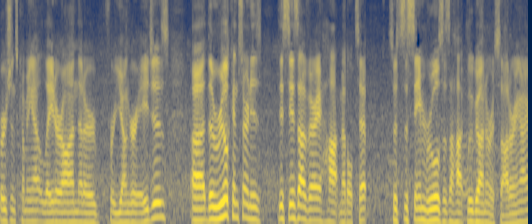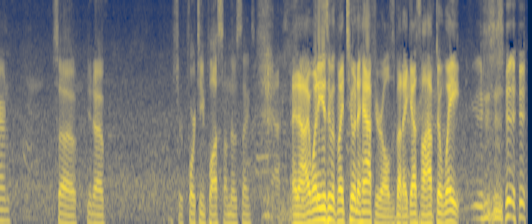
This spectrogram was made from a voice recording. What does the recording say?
versions coming out later on that are for younger ages. Uh, the real concern is this is a very hot metal tip, so it's the same rules as a hot glue gun or a soldering iron. So you know, sure 14 plus on those things. Yeah. I know. I want to use it with my two and a half year olds, but I guess I'll have to wait.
